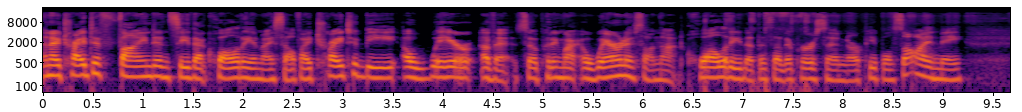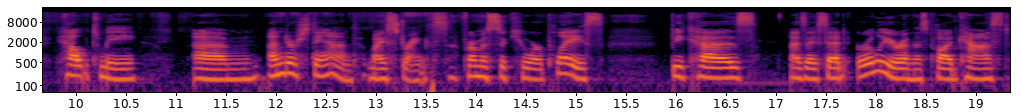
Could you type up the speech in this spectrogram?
and I tried to find and see that quality in myself. I tried to be aware of it. So putting my awareness on that quality that this other person or people saw in me helped me um, understand my strengths from a secure place. Because, as I said earlier in this podcast,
